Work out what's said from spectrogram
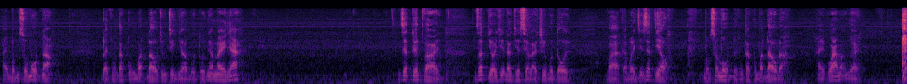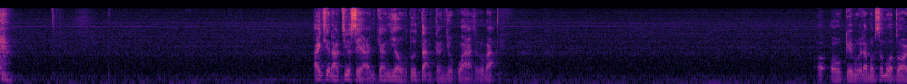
hãy bấm số 1 nào, để chúng ta cùng bắt đầu chương trình ờ, buổi tối ngày hôm nay nhé rất tuyệt vời, rất nhiều anh chị đang chia sẻ livestream của tôi, và cảm ơn chị rất nhiều. Bấm số 1 để chúng ta cùng bắt đầu nào. Hay quá mọi người. Anh chị nào chia sẻ càng nhiều, tôi tặng càng nhiều quà cho các bạn. Ờ, ok, mọi người đang bấm số 1 rồi.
